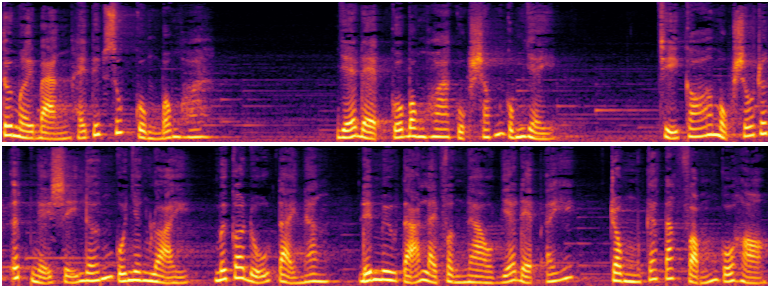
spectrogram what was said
tôi mời bạn hãy tiếp xúc cùng bông hoa. Vẻ đẹp của bông hoa cuộc sống cũng vậy. Chỉ có một số rất ít nghệ sĩ lớn của nhân loại mới có đủ tài năng để miêu tả lại phần nào vẻ đẹp ấy trong các tác phẩm của họ.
